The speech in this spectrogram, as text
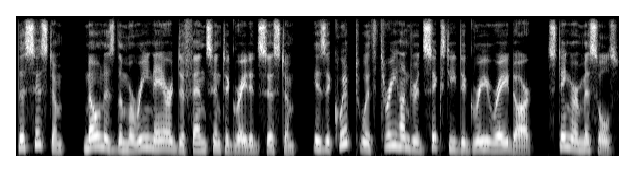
The system, known as the Marine Air Defense Integrated System, is equipped with 360-degree radar, Stinger missiles,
